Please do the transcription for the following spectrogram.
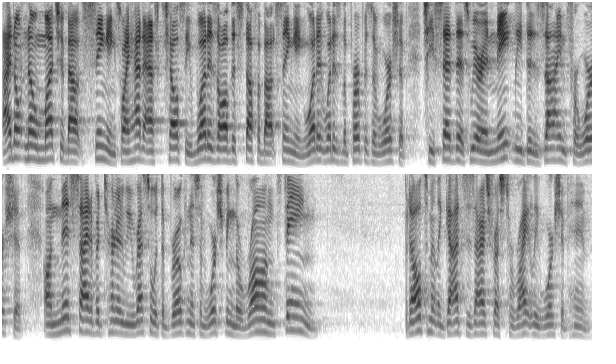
I don't know much about singing, so I had to ask Chelsea, what is all this stuff about singing? What is, what is the purpose of worship? She said this We are innately designed for worship. On this side of eternity, we wrestle with the brokenness of worshiping the wrong thing. But ultimately, God's desire is for us to rightly worship Him.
